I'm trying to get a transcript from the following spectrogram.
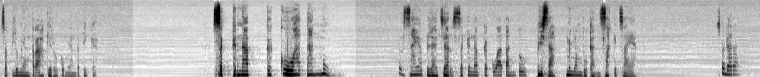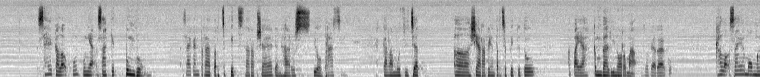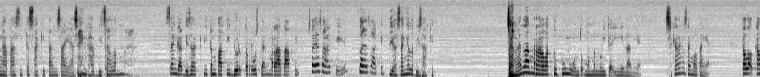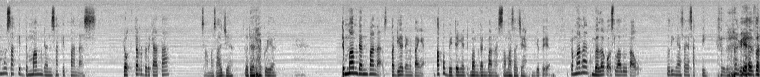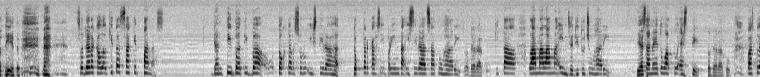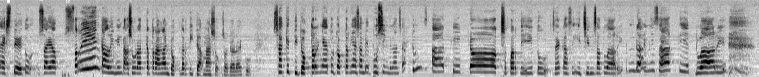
sebelum yang terakhir hukum yang ketiga. Segenap kekuatanmu saya belajar segenap kekuatan itu bisa menyembuhkan sakit saya. Saudara, saya kalau punya sakit punggung, saya kan pernah terjepit saraf saya dan harus dioperasi. Karena mujizat uh, syaraf yang terjepit itu apa ya kembali normal, saudaraku. Kalau saya mau mengatasi kesakitan saya, saya nggak bisa lemah saya nggak bisa di tempat tidur terus dan meratapi. Saya sakit, saya sakit. Biasanya lebih sakit. Janganlah merawat tubuhmu untuk memenuhi keinginannya. Sekarang saya mau tanya, kalau kamu sakit demam dan sakit panas, dokter berkata, sama saja, saudaraku ya. Demam dan panas, tadi ada yang tanya, apa bedanya demam dan panas? Sama saja, gitu ya. Ke mana gembala kok selalu tahu? Telinga saya sakti, saudaraku ya, seperti itu. Nah, Saudara kalau kita sakit panas dan tiba-tiba dokter suruh istirahat, dokter kasih perintah istirahat satu hari saudaraku. Kita lama-lamain jadi tujuh hari. Biasanya itu waktu SD, saudaraku. Waktu SD itu saya sering kali minta surat keterangan dokter tidak masuk, saudaraku. Sakit di dokternya itu dokternya sampai pusing dengan satu sakit dok seperti itu. Saya kasih izin satu hari, enggak ini sakit dua hari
